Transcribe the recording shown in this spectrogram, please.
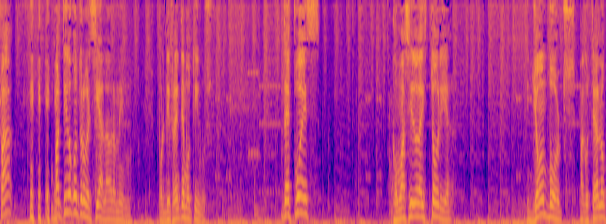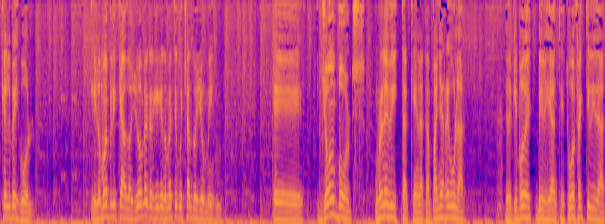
Pa, un partido controversial ahora mismo, por diferentes motivos. Después, como ha sido la historia, John Bortz, para que usted vea lo que es el béisbol, y lo hemos explicado, ayúdame aquí que no me estoy escuchando yo mismo. Eh, John Bortz, un relevista que en la campaña regular del equipo de vigilantes tuvo efectividad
